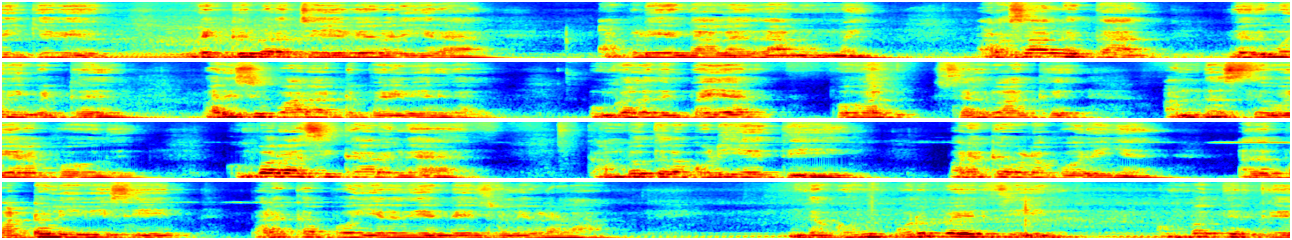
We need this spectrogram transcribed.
வைக்கவே வெற்றி பெறச் செய்யவே வருகிறார். அப்படி என்றால் அதுதான் உண்மை. அரசாங்கத்தால் வெகுமதி பெற்று பரிசு பாராட்டு பெறுவீர்கள். உங்களது பெயர் புகழ் செல்வாக்கு அந்தஸ்து உயரப்போகுது கும்பராசிக்காரங்க கம்பத்தில் கொடியேற்றி பறக்க விட போகிறீங்க அது பட்டொலி வீசி பறக்கப் போகிறது என்றே சொல்லிவிடலாம். இந்த குரு குரு பயிற்சி கும்பத்திற்கு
